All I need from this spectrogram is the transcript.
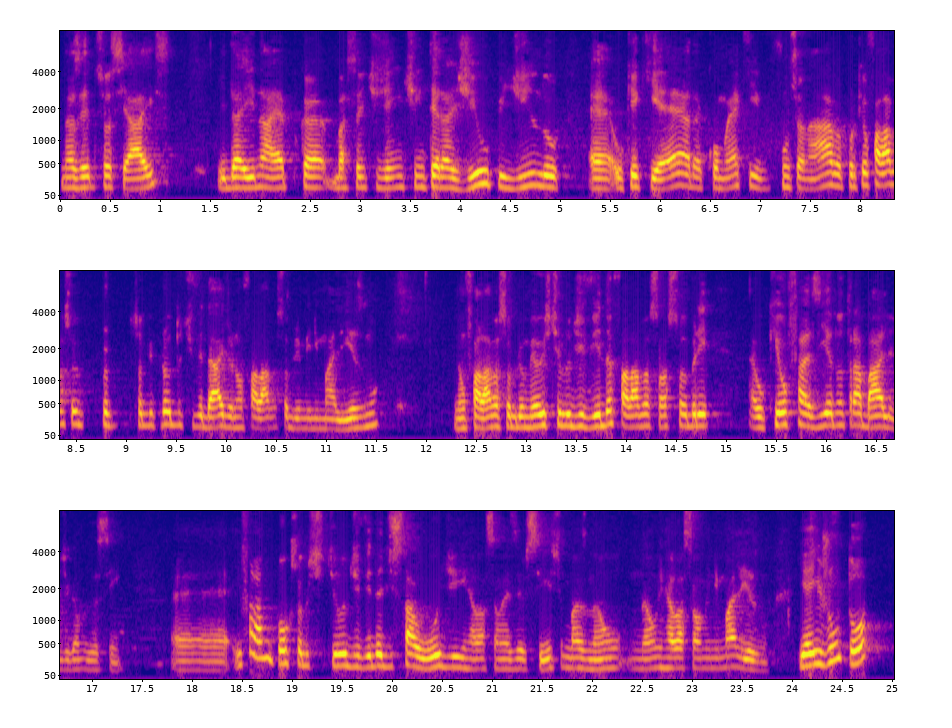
nas redes sociais. E daí, na época, bastante gente interagiu pedindo é, o que, que era, como é que funcionava, porque eu falava sobre, sobre produtividade, eu não falava sobre minimalismo, não falava sobre o meu estilo de vida, falava só sobre é, o que eu fazia no trabalho, digamos assim. É, e falava um pouco sobre estilo de vida de saúde em relação ao exercício, mas não, não em relação ao minimalismo. E aí juntou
